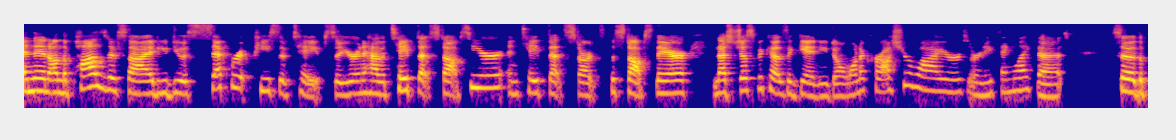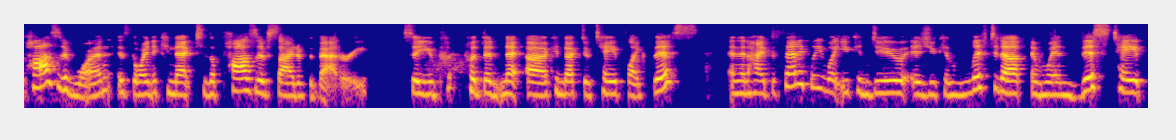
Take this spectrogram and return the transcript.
And then on the positive side, you do a separate piece of tape. So you're going to have a tape that stops here and tape that starts the stops there. And that's just because, again, you don't want to cross your wires or anything like that. So the positive one is going to connect to the positive side of the battery. So you put, put the uh, conductive tape like this, and then hypothetically, what you can do is you can lift it up and when this tape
